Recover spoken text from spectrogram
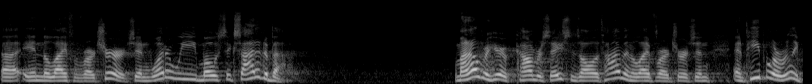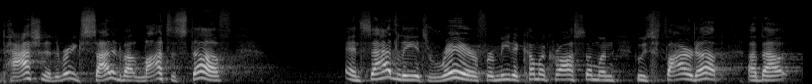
uh, in the life of our church. And what are we most excited about? I mean, I overhear conversations all the time in the life of our church, and, and people are really passionate. They're very excited about lots of stuff. And sadly, it's rare for me to come across someone who's fired up about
